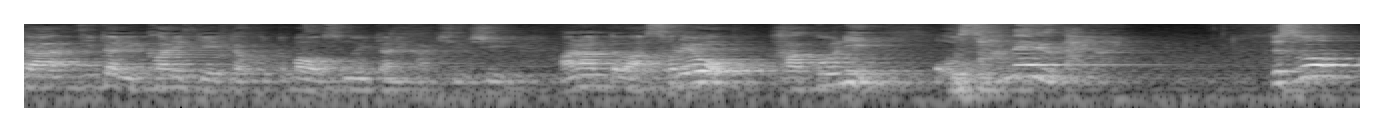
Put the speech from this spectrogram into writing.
た板に書いていた言葉をその板に書き記しあなたはそれを箱に収めるがよい。でその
